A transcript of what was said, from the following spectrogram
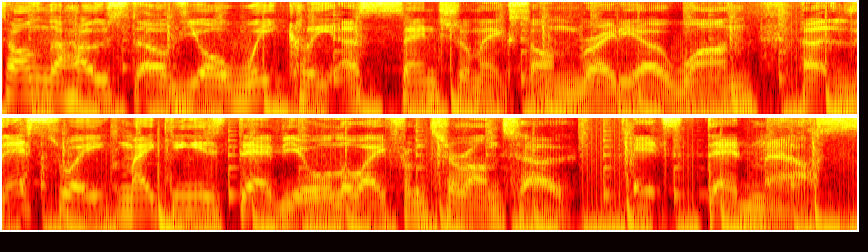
Tong, the host of your weekly Essential Mix on Radio 1. Uh, this week, making his debut all the way from Toronto, it's Deadmau5.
